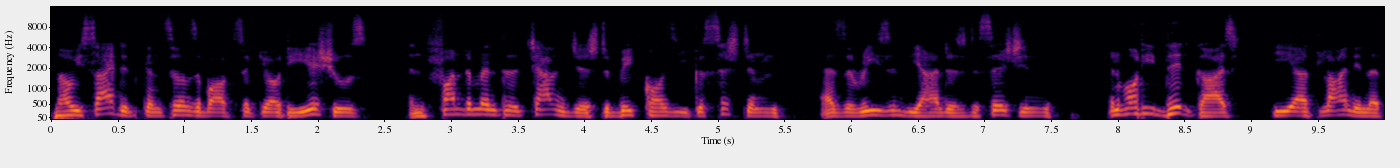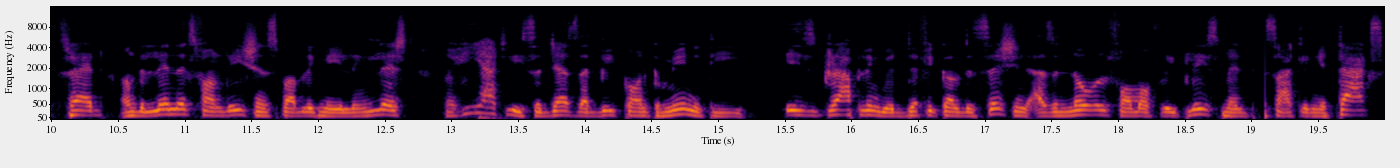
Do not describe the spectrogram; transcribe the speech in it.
Now he cited concerns about security issues and fundamental challenges to Bitcoin's ecosystem as the reason behind his decision. And what he did, guys, he outlined in a thread on the Linux Foundation's public mailing list. Now he actually suggests that Bitcoin community is grappling with difficult decision as a novel form of replacement, cycling attacks,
